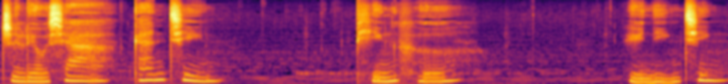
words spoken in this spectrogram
只留下干净、平和与宁静。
